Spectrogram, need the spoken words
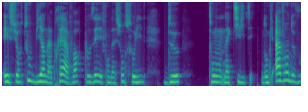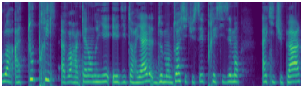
et surtout bien après avoir posé les fondations solides de ton activité. Donc avant de vouloir à tout prix avoir un calendrier éditorial, demande-toi si tu sais précisément à qui tu parles,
